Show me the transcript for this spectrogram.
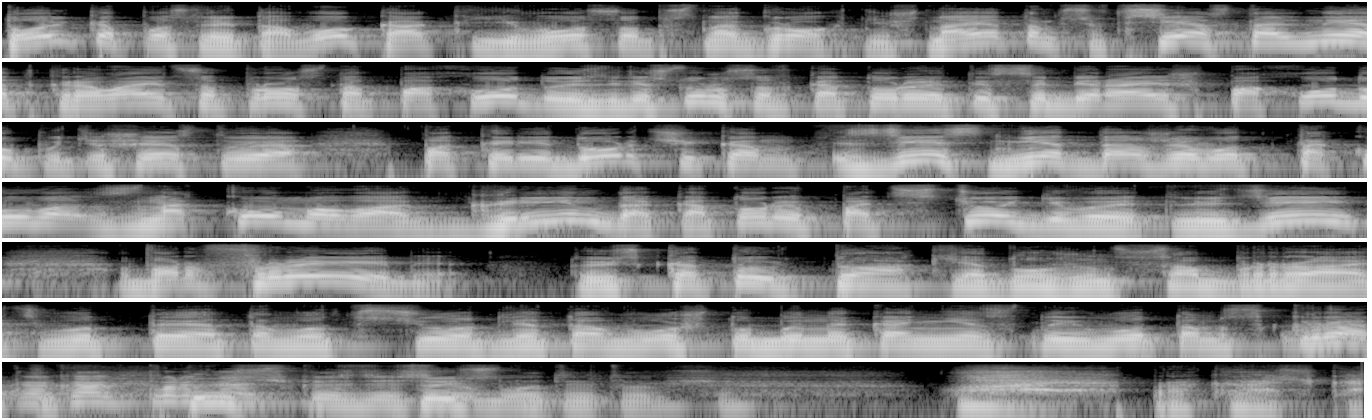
только после того, как его, собственно, грохнешь. На этом все. Все остальные открываются просто по ходу из ресурсов, которые ты собираешь по ходу, путешествуя по коридорчикам. Здесь нет даже вот такого знакомого гринда, который подстегивает людей в Warframe. То есть, который, так, я должен собрать вот это вот все для того, чтобы наконец-то его там скрафтить. Так, а как прокачка есть, здесь работает вообще? Ой, прокачка.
